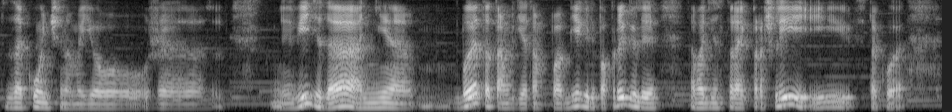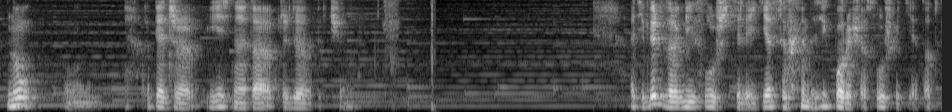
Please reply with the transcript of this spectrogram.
законченном ее уже виде, да, а не бета, там, где там побегали, попрыгали, там один страйк прошли и все такое. Ну, опять же, есть на это определенная причина. А теперь, дорогие слушатели, если вы до сих пор еще слушаете этот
